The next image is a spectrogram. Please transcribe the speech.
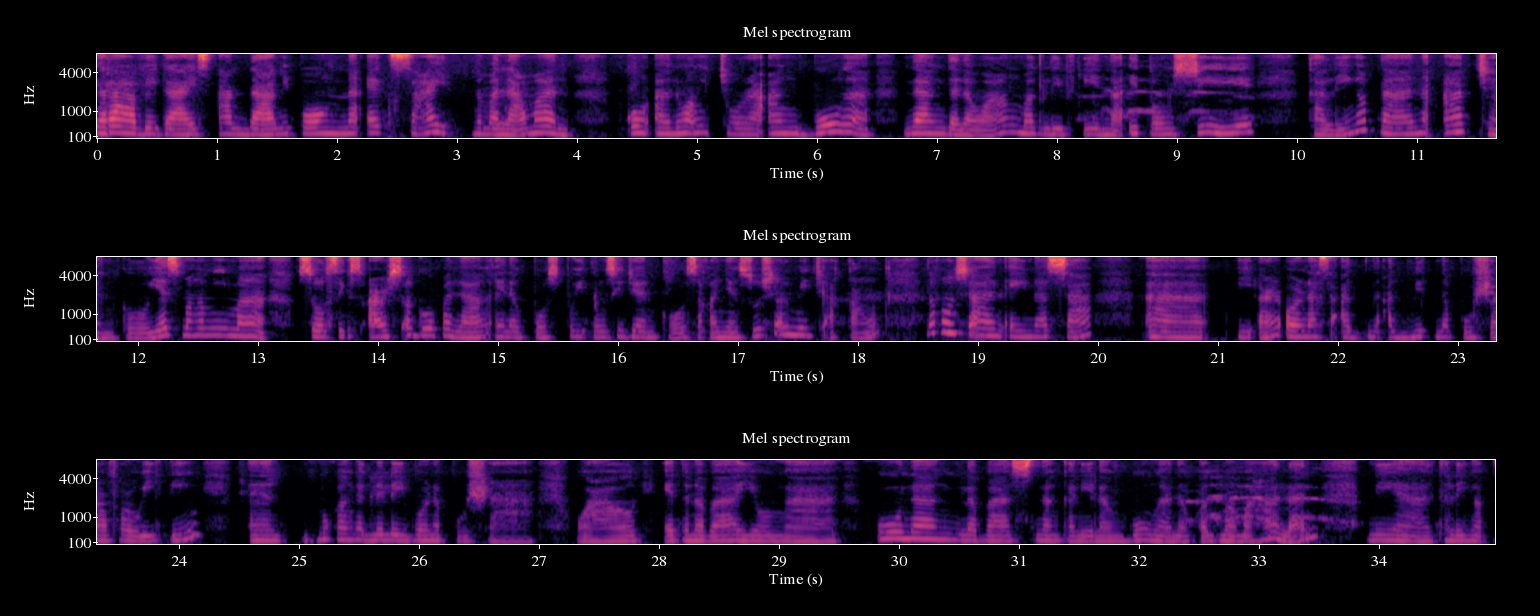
Grabe guys, ang dami pong na-excite na malaman kung ano ang itsura, ang bunga ng dalawang mag-live-in na itong si Kalingap Dan at Jenko. Yes mga Mima, so 6 hours ago pa lang ay nag-post po itong si Jenko sa kanyang social media account na kung saan ay nasa ah, ER or nasa ad- na-admit na po siya for waiting and mukhang nagle-labor na po siya. Wow, ito na ba yung ah, unang labas ng kanilang bunga ng pagmamahalan ni ah, Kalingap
